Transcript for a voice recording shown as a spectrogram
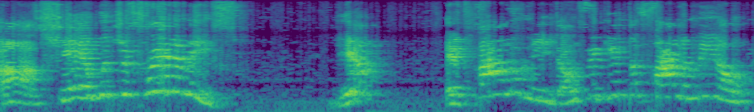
uh, share with your frenemies. Yeah. And follow me. Don't forget to follow me on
